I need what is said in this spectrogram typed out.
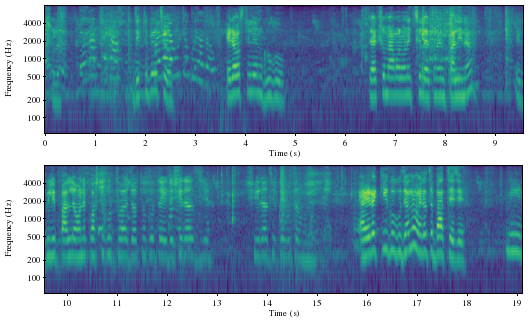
আসলে। দেখতে পেরেছ? এটা অস্ট্রেলিয়ান ঘুঘু। তো একসময় আমার অনেক ছিল, এখন আমি পালি না। এগুলি পাললে অনেক কষ্ট করতে হয়, যত্ন করতে এই যে সিরাজ, সিরাজি কবুতর মনে আর এটা কি ঘুঘু জানো? এটা হচ্ছে বাচ্চা যে। মিন,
